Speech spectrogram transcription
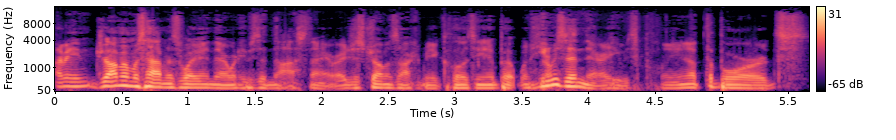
I mean, Drummond was having his way in there when he was in last night, right? Just Drummond's not going to be closing it, but when he was in there, he was cleaning up the boards.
